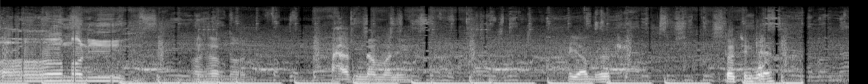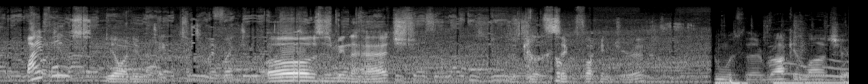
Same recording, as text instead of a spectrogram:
Oh, money! I have none. I have no money. Yeah, bro. 13k. Rifles? Yo, I need one. Oh, this is me in the hatch. Just that sick fucking drift. with the rocket launcher,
